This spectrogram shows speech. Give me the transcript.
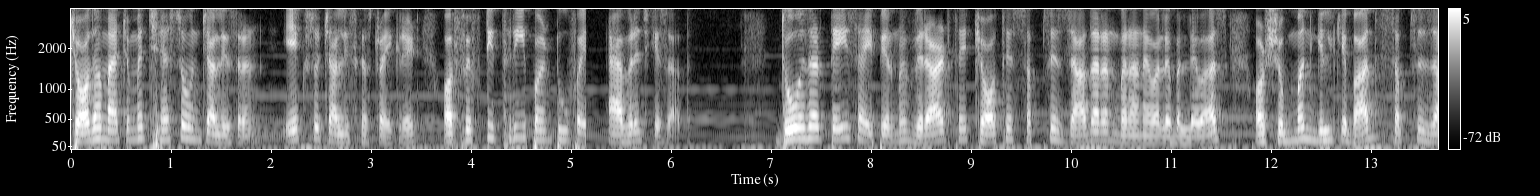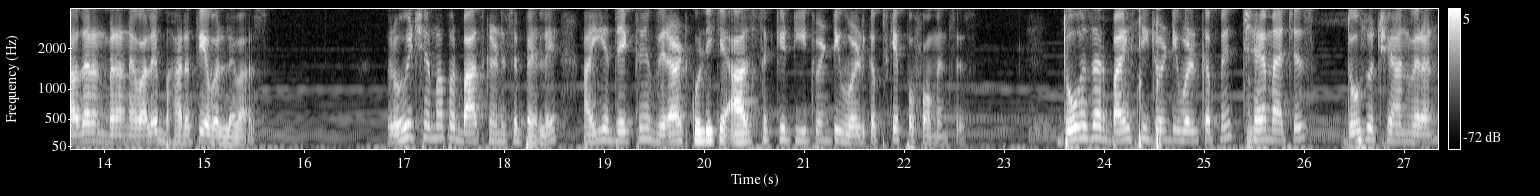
चौदह मैचों में छह रन 140 का स्ट्राइक रेट और 53.25 एवरेज के साथ। 2023 आईपीएल में विराट थे चौथे सबसे ज़्यादा रन बनाने वाले बल्लेबाज और शुभमन गिल के बाद सबसे ज़्यादा रन बनाने वाले भारतीय बल्लेबाज। रोहित शर्मा पर बात करने से पहले आइए देखते हैं विराट कोहली के आज तक की टी ट्वेंटी वर्ल्ड कप्स के performances 2022 T twenty world cup में छह मैचेस दो सौ छियानवे रन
